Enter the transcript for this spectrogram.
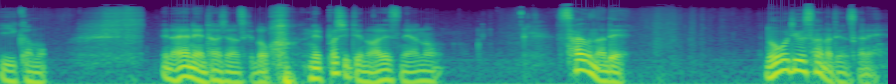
いいかも。でなんやねんって話なんですけど 熱波師っていうのはあれですね。あのサウナでロウリュサウナっていうんですかね。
